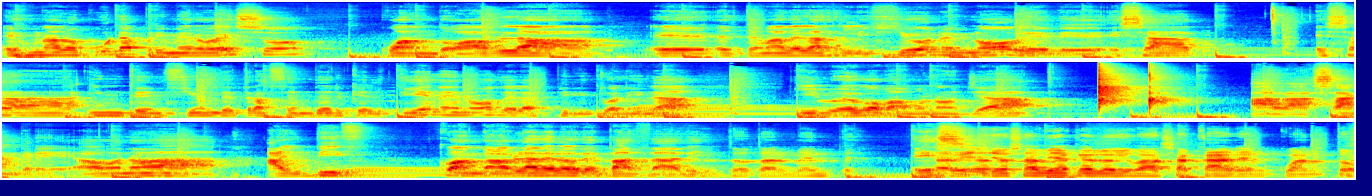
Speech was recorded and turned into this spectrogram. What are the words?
Es una locura, primero eso, cuando habla eh, el tema de las religiones, ¿no? De, de esa, esa intención de trascender que él tiene, ¿no? De la espiritualidad. Y luego vámonos ya a la sangre, vámonos a- al beef, cuando habla de lo de Paz Daddy. Totalmente. Eso- Sabía- Yo sabía que lo iba a sacar en cuanto,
